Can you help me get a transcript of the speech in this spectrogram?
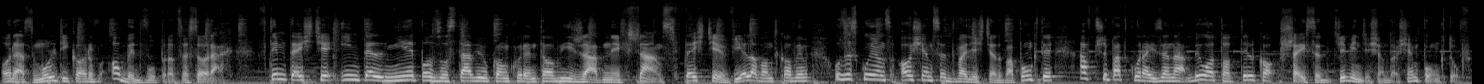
oraz multicore w obydwu procesorach. W tym teście Intel nie pozostawił konkurentowi żadnych szans. W teście wielowątkowym uzyskując 822 punkty, a w przypadku Ryzena było to tylko 698 punktów.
